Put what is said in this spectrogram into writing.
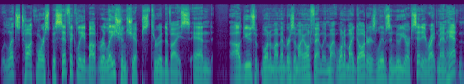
Let's talk more specifically about relationships through a device. And I'll use one of my members of my own family. My, one of my daughters lives in New York City, right Manhattan,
